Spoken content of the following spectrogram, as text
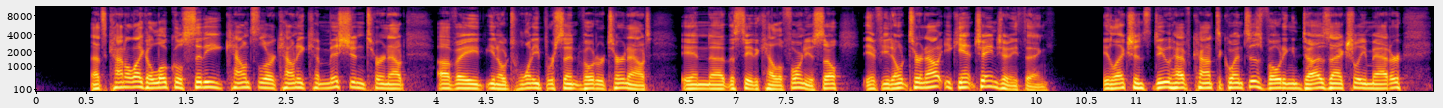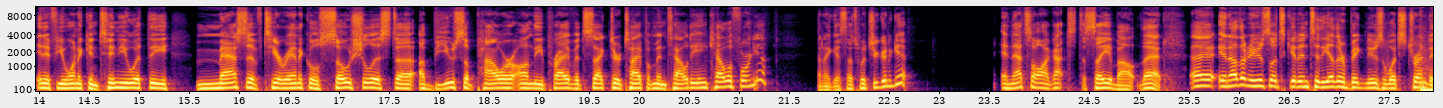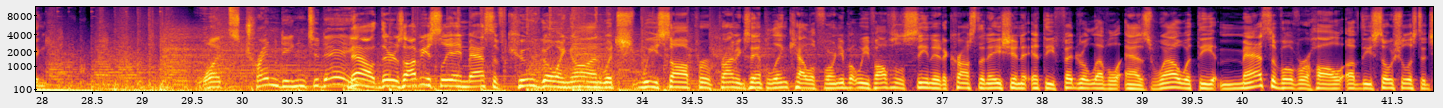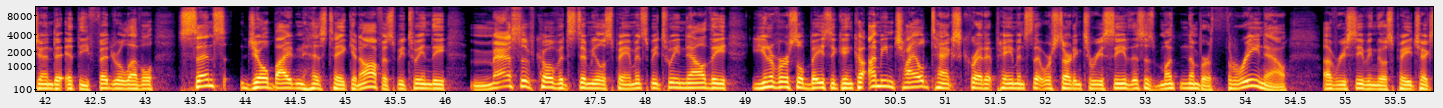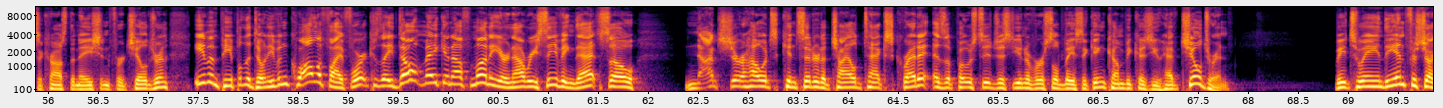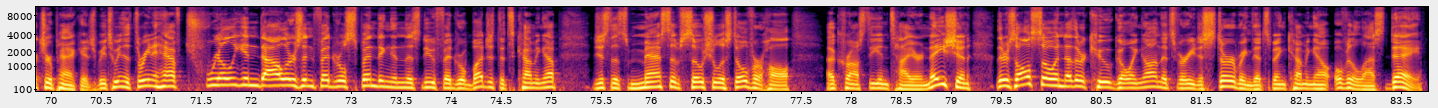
That's kind of like a local city council or county commission turnout of a you know 20% voter turnout in uh, the state of California. So if you don't turn out, you can't change anything. Elections do have consequences. Voting does actually matter. And if you want to continue with the massive tyrannical socialist uh, abuse of power on the private sector type of mentality in California, then I guess that's what you're going to get. And that's all I got to say about that. Uh, in other news, let's get into the other big news of what's trending. What's trending today? Now, there's obviously a massive coup going on, which we saw, for prime example, in California, but we've also seen it across the nation at the federal level as well, with the massive overhaul of the socialist agenda at the federal level since Joe Biden has taken office. Between the massive COVID stimulus payments, between now the universal basic income, I mean, child tax credit payments that we're starting to receive. This is month number three now of receiving those paychecks across the nation for children. Even people that don't even qualify for it because they don't make enough money are now receiving that. So, not sure how it's considered a child tax credit as opposed to just universal basic income because you have children. Between the infrastructure package, between the $3.5 trillion in federal spending in this new federal budget that's coming up, just this massive socialist overhaul across the entire nation, there's also another coup going on that's very disturbing that's been coming out over the last day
